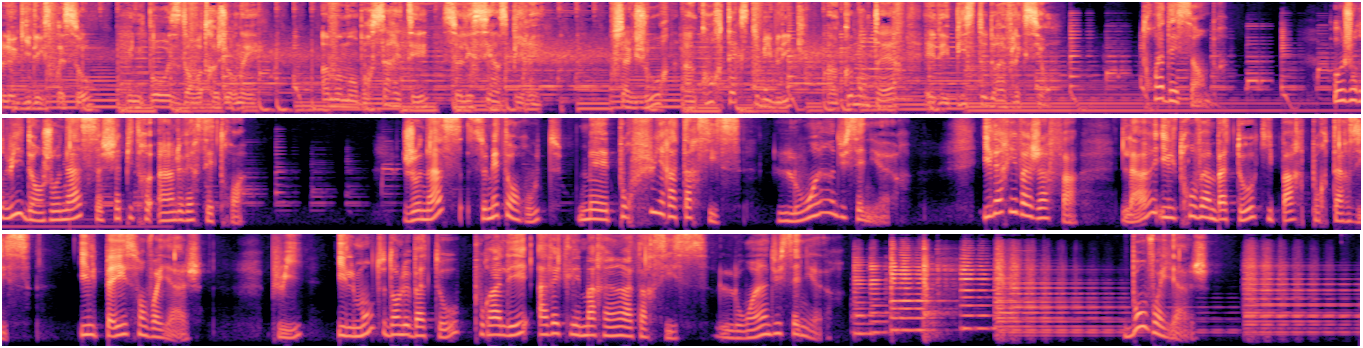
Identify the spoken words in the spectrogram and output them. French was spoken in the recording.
Le guide expresso, une pause dans votre journée. Un moment pour s'arrêter, se laisser inspirer. Chaque jour, un court texte biblique, un commentaire et des pistes de réflexion. 3 décembre. Aujourd'hui dans Jonas chapitre 1 le verset 3. Jonas se met en route, mais pour fuir à Tarsis, loin du Seigneur. Il arrive à Jaffa. Là, il trouve un bateau qui part pour Tarsis. Il paye son voyage. Puis, il monte dans le bateau pour aller avec les marins à Tarsis, loin du Seigneur. Bon voyage.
